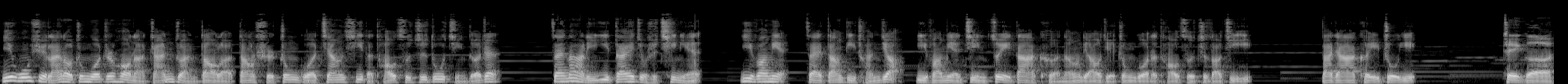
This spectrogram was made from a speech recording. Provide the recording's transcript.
殷洪旭来到中国之后呢，辗转到了当时中国江西的陶瓷之都景德镇，在那里一待就是七年。一方面在当地传教，一方面尽最大可能了解中国的陶瓷制造技艺。大家可以注意，这个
